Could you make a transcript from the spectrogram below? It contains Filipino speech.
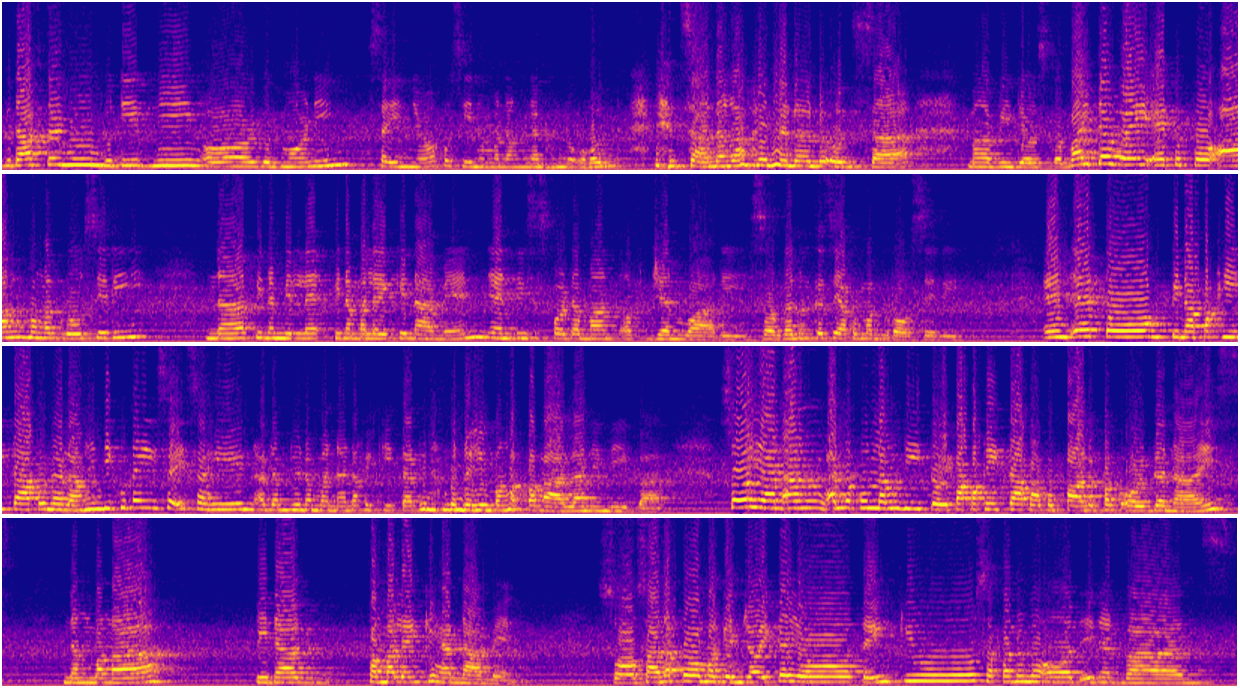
Good afternoon, good evening, or good morning sa inyo kung sino man ang nanonood. And sana nga may nanonood sa mga videos ko. By the way, ito po ang mga grocery na pinamili, pinamalengke namin. And this is for the month of January. So, ganun kasi ako mag-grocery. And eto, pinapakita ko na lang. Hindi ko na isa-isahin. Alam nyo naman na nakikita rin naman na yung mga pangalan, hindi ba? So, yan. Ang ano ko lang dito, ipapakita ko kung paano pag-organize ng mga pinagpamalengkehan namin. So, sana po mag-enjoy kayo. Thank you sa panonood in advance.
